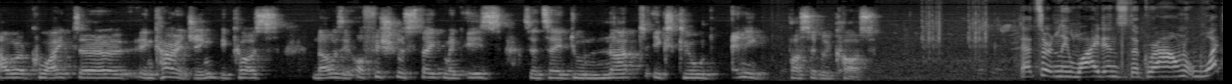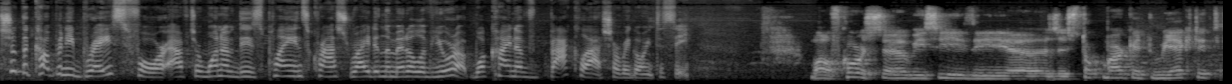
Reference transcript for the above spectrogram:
are quite uh, encouraging because now the official statement is that they do not exclude any possible cause. That certainly widens the ground. What should the company brace for after one of these planes crashed right in the middle of Europe? What kind of backlash are we going to see? Well, of course, uh, we see the uh, the stock market reacted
